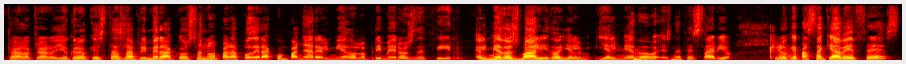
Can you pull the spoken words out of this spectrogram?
Claro, claro. Yo creo que esta es la primera cosa, ¿no? Para poder acompañar el miedo, lo primero es decir, el miedo es válido y el, y el miedo mm. es necesario. Lo que pasa que a veces,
